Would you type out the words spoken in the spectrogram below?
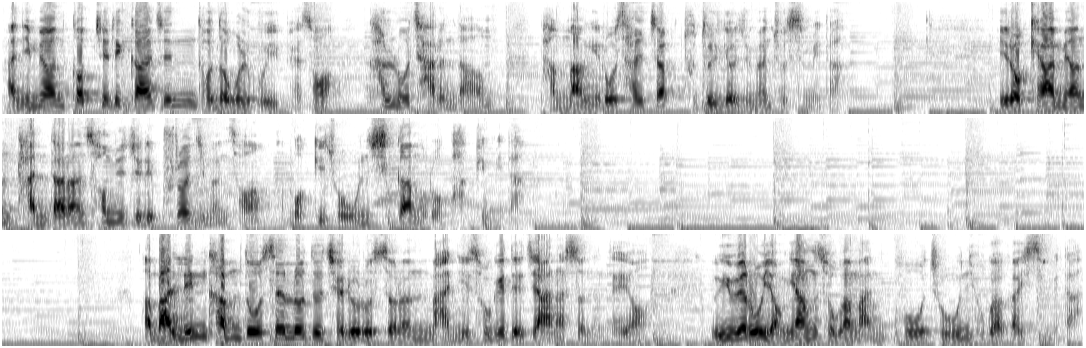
아니면 껍질이 까진 더덕을 구입해서 칼로 자른 다음 방망이로 살짝 두들겨주면 좋습니다. 이렇게 하면 단단한 섬유질이 풀어지면서 먹기 좋은 식감으로 바뀝니다. 말린 감도 샐러드 재료로서는 많이 소개되지 않았었는데요. 의외로 영양소가 많고 좋은 효과가 있습니다.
